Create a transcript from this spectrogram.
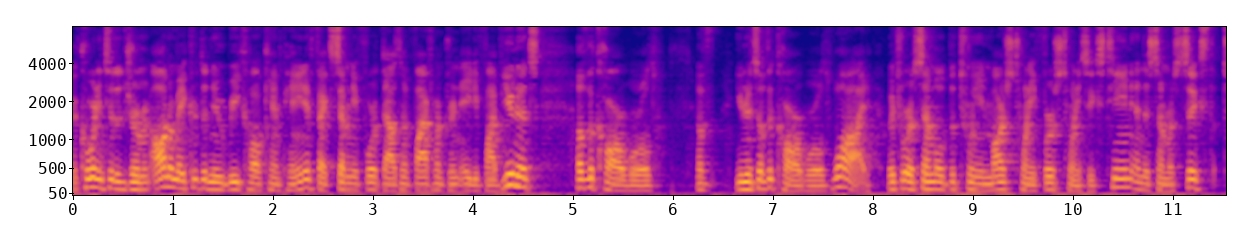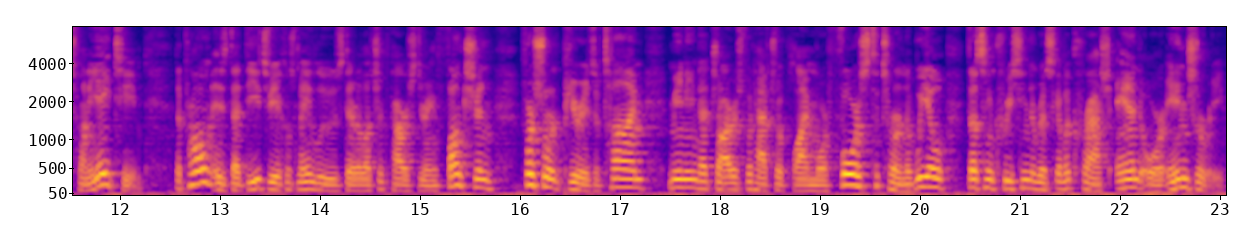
According to the German automaker, the new recall campaign affects 74,585 units of the car world of units of the car worldwide, which were assembled between March 21, 2016 and December 6, 2018. The problem is that these vehicles may lose their electric power steering function for short periods of time, meaning that drivers would have to apply more force to turn the wheel, thus increasing the risk of a crash and or injury.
